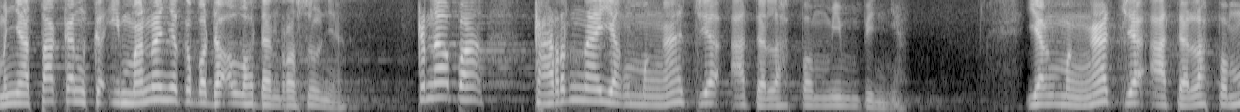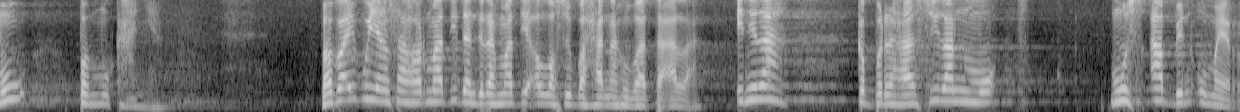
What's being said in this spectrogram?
menyatakan keimanannya kepada Allah dan Rasulnya. Kenapa? Karena yang mengajak adalah pemimpinnya. Yang mengajak adalah pemu, pemukanya. Bapak Ibu yang saya hormati dan dirahmati Allah Subhanahu wa taala. Inilah keberhasilan Mus'ab bin Umar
